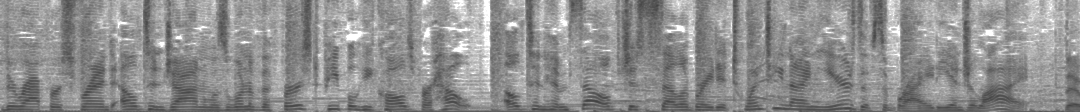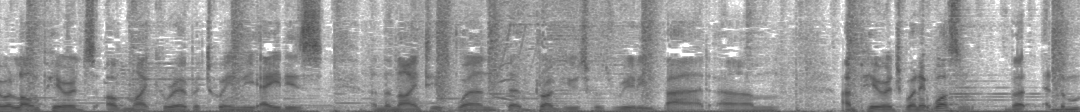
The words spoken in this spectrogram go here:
The rapper's friend Elton John was one of the first people he called for help. Elton himself just celebrated 29 years of sobriety in July. There were long periods of my career between the 80s and the 90s when the drug use was really bad. Um, and periods when it wasn't. But the,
